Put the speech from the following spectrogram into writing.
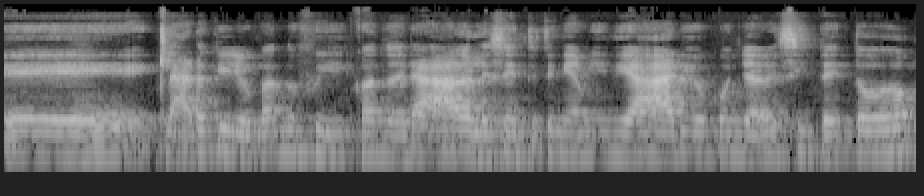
Eh, claro que yo cuando fui, cuando era adolescente tenía mi diario con llavecita y todo,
